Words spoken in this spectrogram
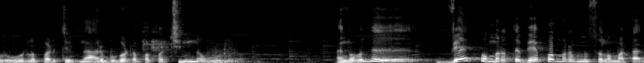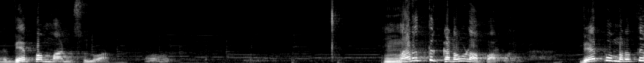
ஒரு ஊரில் படிச்சிருந்தேன். அருப்புக்கோட்டை பக்கம் சின்ன ஊர். அங்கே வந்து வேப்ப மரத்தை வேப்ப மரம்னு சொல்ல மாட்டாங்க. வேப்பம்மான்னு சொல்லுவாங்க. மரத்தை கடவுளாக பார்ப்பாங்க வேப்ப மரத்தை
